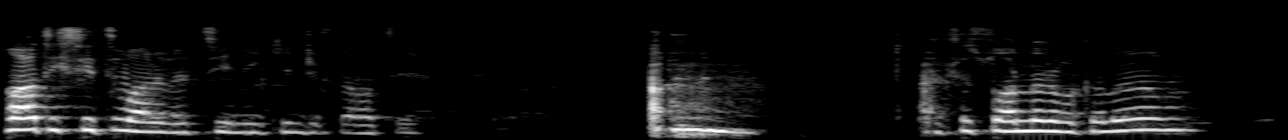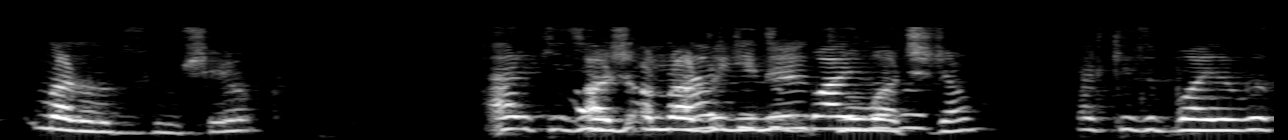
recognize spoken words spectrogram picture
Fatih seti var evet yeni ikinci Fatih. Aksesuarlara bakalım. Bunlarda da düzgün bir şey yok. Herkesin, Ajanlarda herkesin yeni bayramı- Nova açacağım. herkesin bayramı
